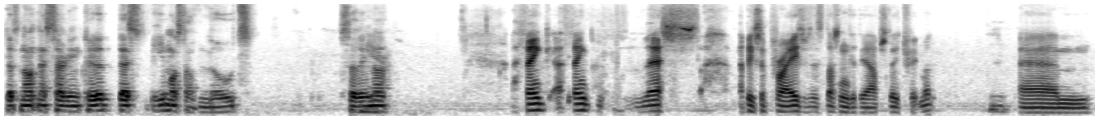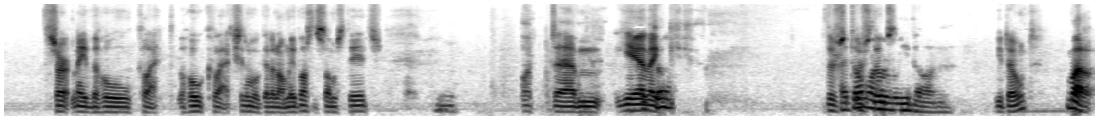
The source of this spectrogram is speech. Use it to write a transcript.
That's not necessarily included. This he must have loads. sitting Yeah. there. I think I think this. I'd be surprised if this doesn't get the absolute treatment. Um, certainly the whole collect the whole collection will get an omnibus at some stage. Mm. But um, yeah, I like there's, I don't there's want those to read on. you don't. Well,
